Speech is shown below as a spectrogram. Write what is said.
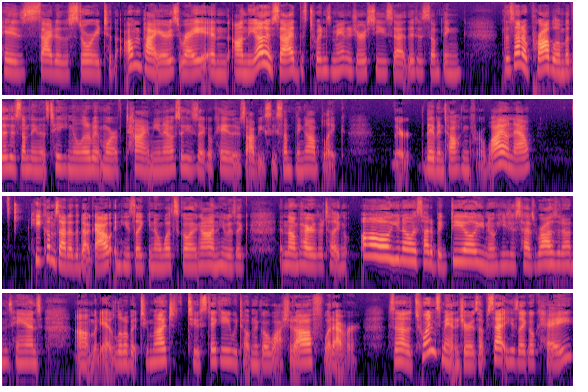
his side of the story to the umpires, right? And on the other side, the Twins manager sees that this is something that's not a problem, but this is something that's taking a little bit more of time, you know? So he's like, okay, there's obviously something up. Like, they're, they've been talking for a while now. He comes out of the dugout and he's like, you know, what's going on? He was like, and the umpires are telling him, oh, you know, it's not a big deal. You know, he just has rosin on his hands, um, but he had a little bit too much, too sticky. We told him to go wash it off, whatever. So now the Twins manager is upset. He's like, okay,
